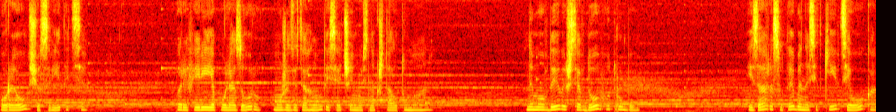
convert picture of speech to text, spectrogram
ореол, що світиться. Периферія поля зору може затягнутися чимось на кшталт туману. Немов дивишся в довгу трубу. І зараз у тебе на сітківці ока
